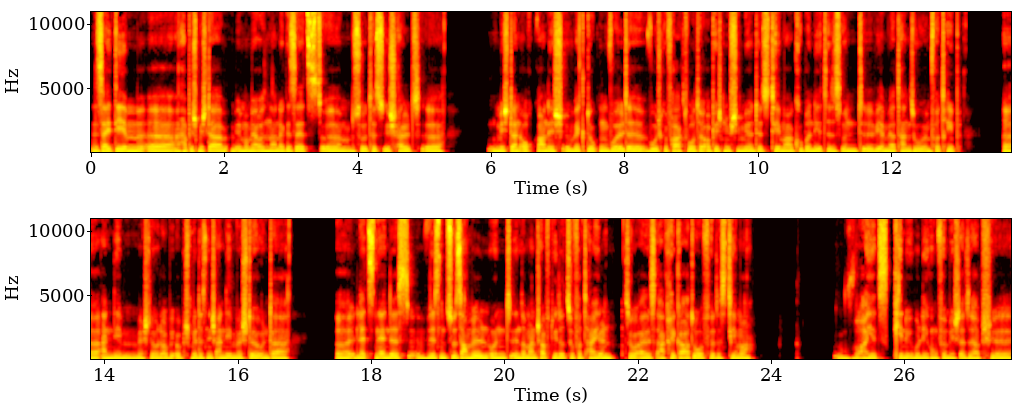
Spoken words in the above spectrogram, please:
seitdem äh, habe ich mich da immer mehr auseinandergesetzt, ähm, so dass ich halt äh, mich dann auch gar nicht wegducken wollte, wo ich gefragt wurde, ob ich nicht mir das Thema Kubernetes und äh, VMware Tanzu im Vertrieb äh, annehmen möchte oder ob, ob, ich mir das nicht annehmen möchte und da äh, letzten Endes Wissen zu sammeln und in der Mannschaft wieder zu verteilen, so als Aggregator für das Thema, war jetzt keine Überlegung für mich. Also habe ich äh,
